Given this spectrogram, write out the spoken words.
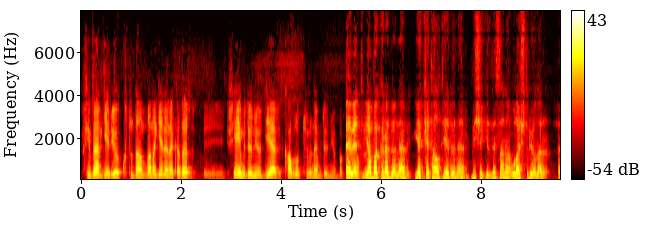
fiber geliyor. Kutudan bana gelene kadar e, şeye mi dönüyor? Diğer kablo türüne mi dönüyor? Bakın Evet, kablo- ya bakıra döner ya ketaltıya döner. Bir şekilde sana ulaştırıyorlar e,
